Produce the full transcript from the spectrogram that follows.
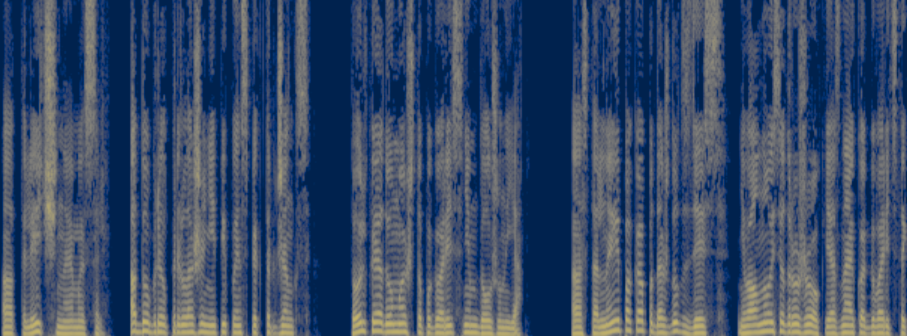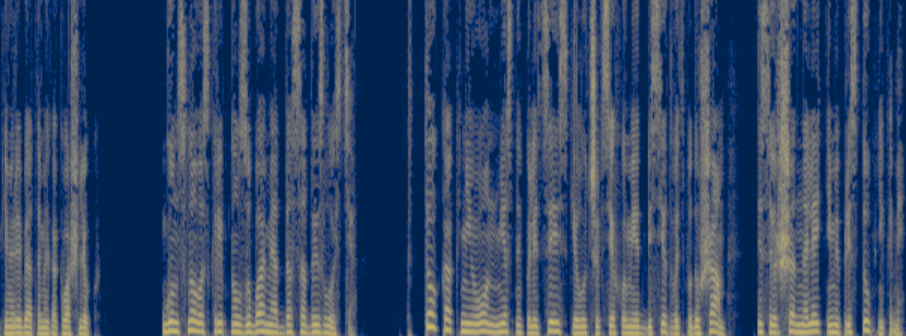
«Отличная мысль», — одобрил предложение Пипа инспектор Дженкс. «Только я думаю, что поговорить с ним должен я. А остальные пока подождут здесь. Не волнуйся, дружок, я знаю, как говорить с такими ребятами, как ваш Люк». Гун снова скрипнул зубами от досады и злости. Кто, как не он, местный полицейский, лучше всех умеет беседовать по душам с несовершеннолетними преступниками,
